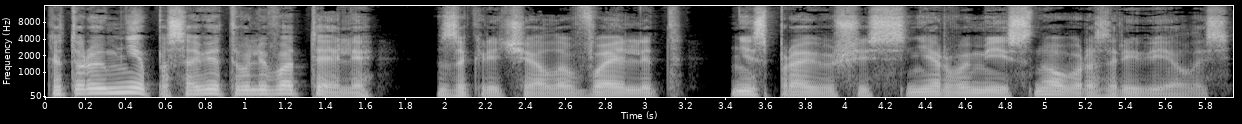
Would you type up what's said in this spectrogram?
которую мне посоветовали в отеле», — закричала Вайлет, не справившись с нервами, и снова разревелась.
